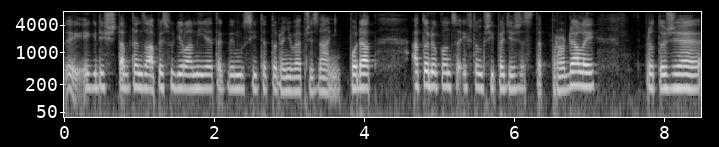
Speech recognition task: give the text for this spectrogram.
I když tam ten zápis udělaný je, tak vy musíte to daňové přiznání podat. A to dokonce i v tom případě, že jste prodali, protože e,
